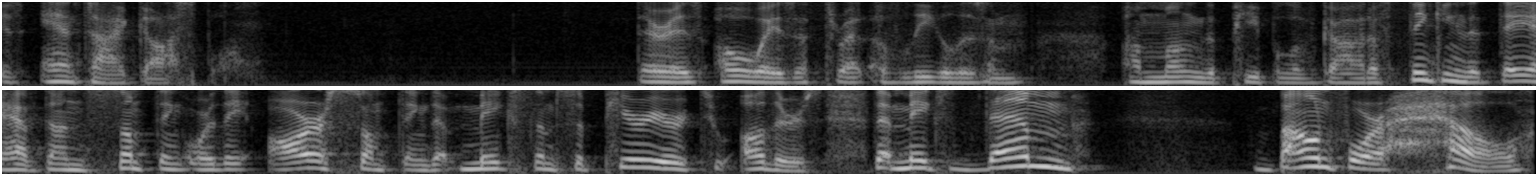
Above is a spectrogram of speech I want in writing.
is anti gospel. There is always a threat of legalism among the people of God, of thinking that they have done something or they are something that makes them superior to others, that makes them bound for hell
